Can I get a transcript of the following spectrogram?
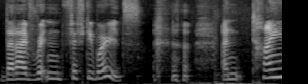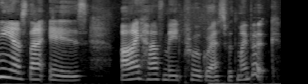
that I've written 50 words. and tiny as that is, I have made progress with my book.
